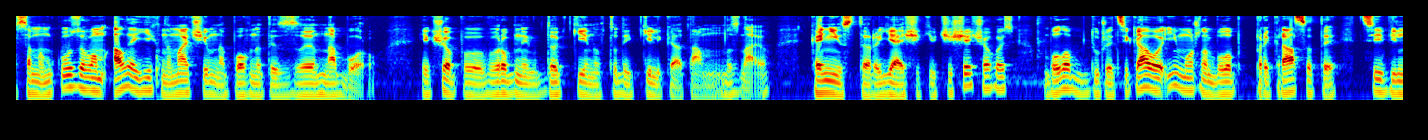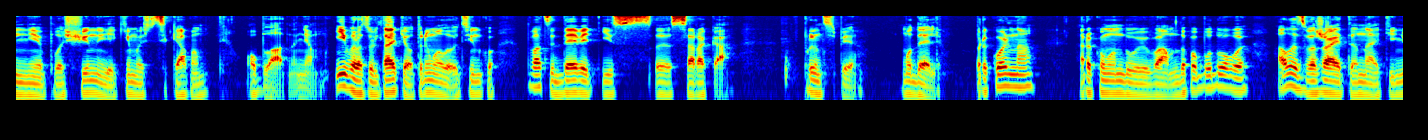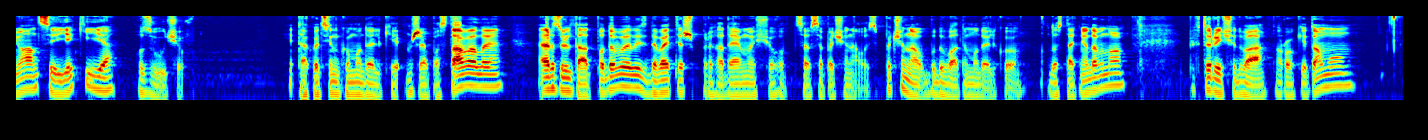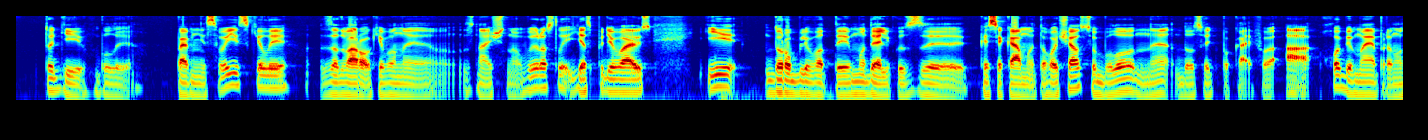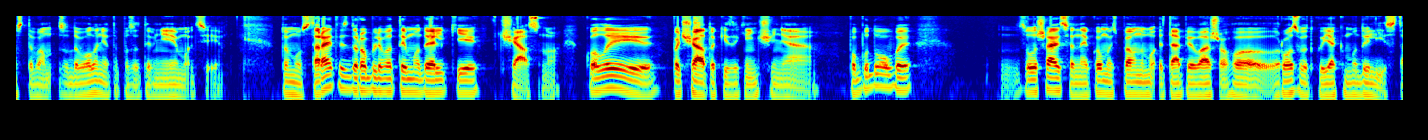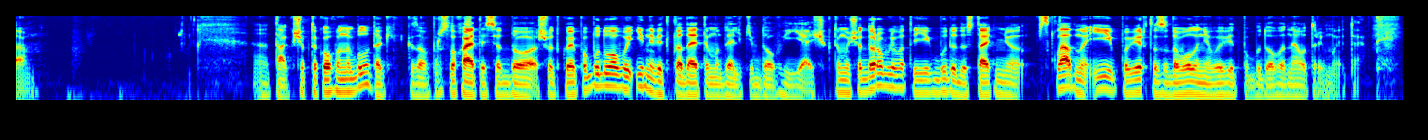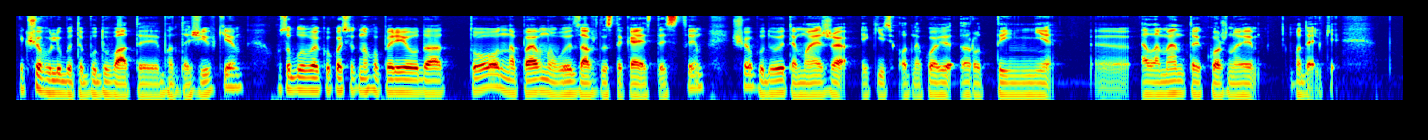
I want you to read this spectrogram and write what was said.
самим кузовом, але їх нема чим наповнити з набору. Якщо б виробник докинув туди кілька там, не знаю, каністр, ящиків чи ще чогось, було б дуже цікаво і можна було б прикрасити ці вільні площини якимось цікавим обладнанням. І в результаті отримали оцінку 29 із 40. В принципі, модель прикольна. Рекомендую вам до побудови, але зважайте на ті нюанси, які я озвучив. І так, оцінку модельки вже поставили. Результат подивились. Давайте ж пригадаємо, з чого це все починалось. Починав будувати модельку достатньо давно, півтори чи два роки тому. Тоді були певні свої скіли. За два роки вони значно виросли, я сподіваюся. І дороблювати модельку з косяками того часу було не досить по кайфу. А хобі має приносити вам задоволення та позитивні емоції. Тому старайтесь дороблювати модельки вчасно, коли початок і закінчення побудови залишаються на якомусь певному етапі вашого розвитку як моделіста. Е, так, щоб такого не було, так як я казав, прислухайтеся до швидкої побудови і не відкладайте модельки в довгий ящик, тому що дороблювати їх буде достатньо складно і, повірте, задоволення ви від побудови не отримуєте. Якщо ви любите будувати вантажівки, особливо якогось одного періоду, то напевно ви завжди стикаєтесь з тим, що будуєте майже якісь однакові рутинні е, елементи кожної модельки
